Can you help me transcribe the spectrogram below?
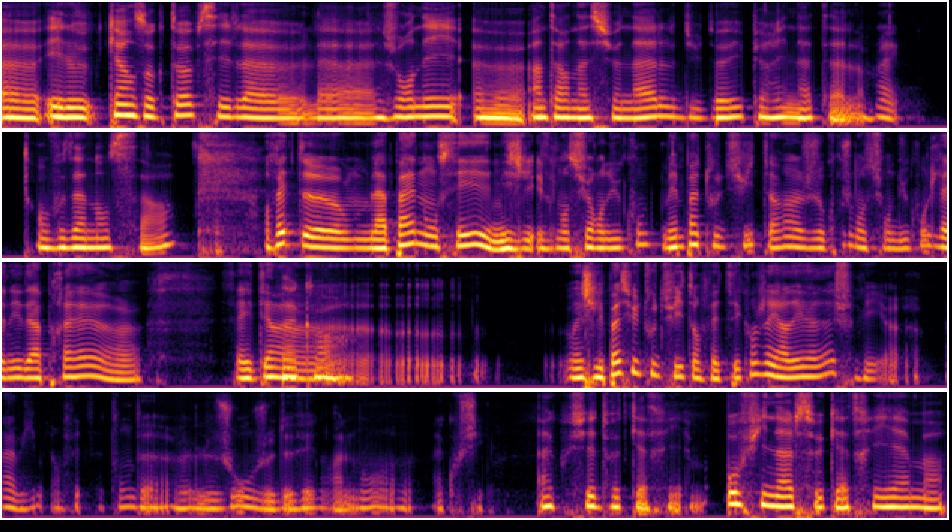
Euh, et le 15 octobre, c'est la, la journée euh, internationale du deuil périnatal. Ouais. On vous annonce ça. En fait, euh, on ne me l'a pas annoncé, mais je, m'en suis rendu compte, même pas tout de suite. hein. je crois que je m'en suis rendu compte l'année d'après. euh, ça a été un. D'accord. euh, ouais, je ne l'ai pas su tout de suite, en fait. C'est quand j'ai regardé la date, je me suis dit, ah oui, mais en fait, ça tombe le jour où je devais normalement accoucher. accoucher de votre quatrième. Au final, ce quatrième,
